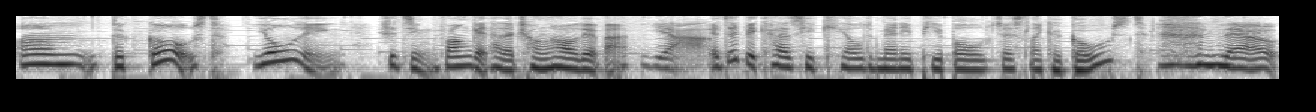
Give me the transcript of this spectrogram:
Um, the Ghost 幽灵是警方给他的称号，对吧 Yeah. Is it because he killed many people just like a ghost? no.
